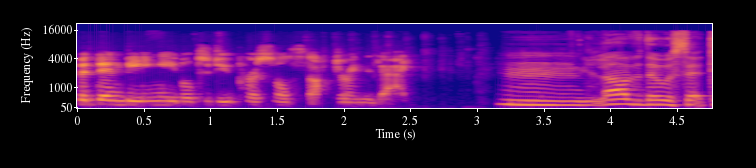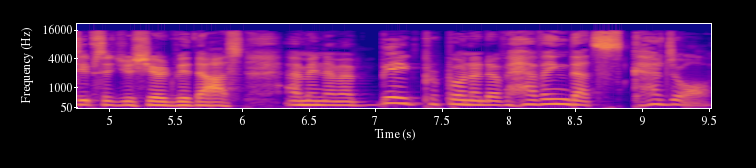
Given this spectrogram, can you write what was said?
but then being able to do personal stuff during the day. Mm, love those uh, tips that you shared with us. I mean, I'm a big proponent of having that schedule,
